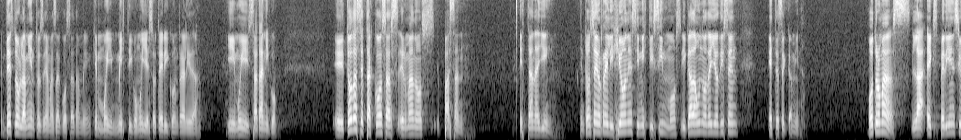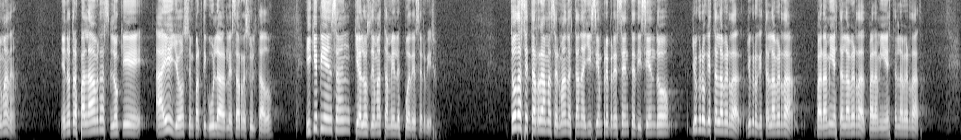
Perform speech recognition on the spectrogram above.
desdoblamiento se llama esa cosa también, que es muy místico, muy esotérico en realidad y muy satánico. Eh, todas estas cosas, hermanos, pasan, están allí. Entonces hay religiones y misticismos y cada uno de ellos dicen, este es el camino. Otro más, la experiencia humana. En otras palabras, lo que a ellos en particular les ha resultado y que piensan que a los demás también les puede servir. Todas estas ramas, hermanos, están allí siempre presentes diciendo, yo creo que esta es la verdad, yo creo que esta es la verdad, para mí esta es la verdad, para mí esta es la verdad.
